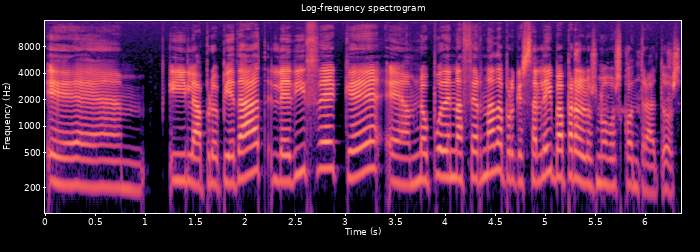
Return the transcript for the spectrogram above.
em, y la propiedad le dice que eh, no pueden hacer nada porque esta ley va para los nuevos contratos.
